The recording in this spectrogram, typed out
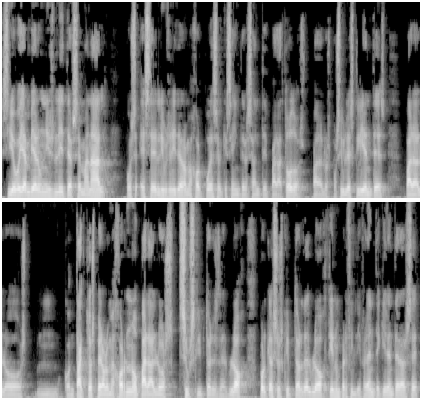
si yo voy a enviar un newsletter semanal, pues ese newsletter a lo mejor puede ser que sea interesante para todos, para los posibles clientes, para los mm, contactos, pero a lo mejor no para los suscriptores del blog, porque el suscriptor del blog tiene un perfil diferente, quiere enterarse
